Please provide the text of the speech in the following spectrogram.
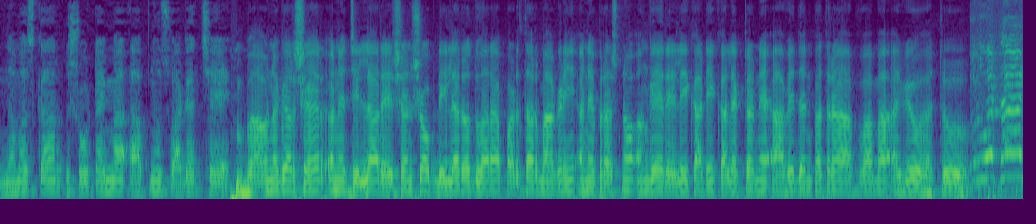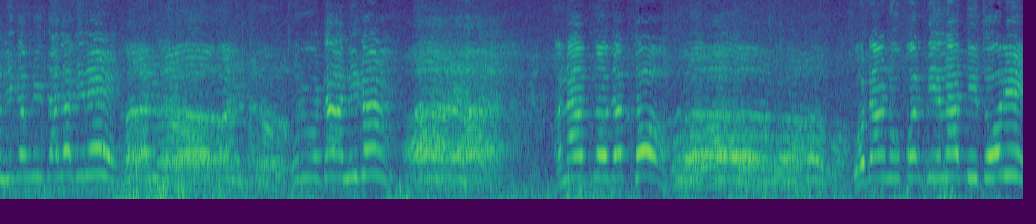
નમસ્કાર શો ટાઈમમાં આપનું સ્વાગત છે. ભાવનગર શહેર અને જિલ્લા રેશન શોપ ડીલરો દ્વારા પડતર માગણી અને પ્રશ્નો અંગે રેલી કાઢી કલેક્ટરને આવેદનપત્ર આપવામાં આવ્યું હતું. પુરવઠા નિગમની દાદાગીરી પુરવઠા નિગમ અનાજનો જથ્થો ગોડાઉન ઉપરથી અનાજની ચોરી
